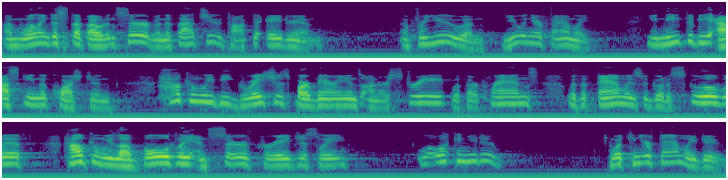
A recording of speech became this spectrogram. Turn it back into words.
I'm willing to step out and serve. And if that's you, talk to Adrian. And for you and you and your family, you need to be asking the question how can we be gracious barbarians on our street, with our friends, with the families we go to school with? How can we love boldly and serve courageously? Well, what can you do? What can your family do?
